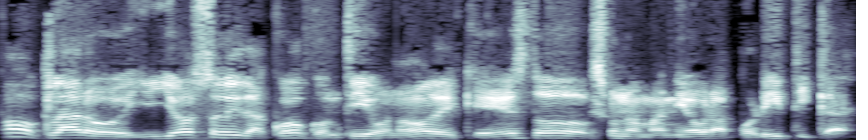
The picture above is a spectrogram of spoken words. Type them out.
Oh, claro, y yo estoy de acuerdo contigo, ¿no? De que esto es una maniobra política,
